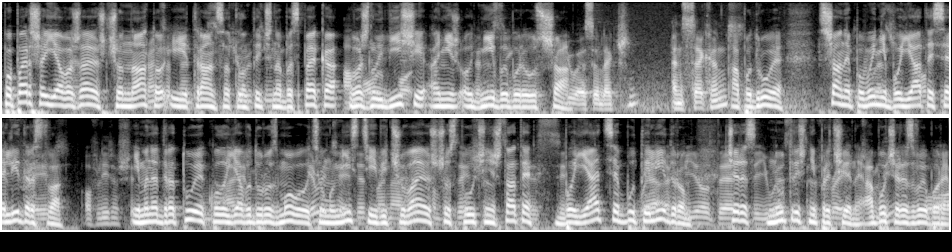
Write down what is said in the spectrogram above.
По-перше, я вважаю, що НАТО і трансатлантична безпека важливіші аніж одні вибори у США. А по-друге, США не повинні боятися лідерства. І мене дратує, коли я веду розмови у цьому місці і відчуваю, що Сполучені Штати бояться бути лідером через внутрішні причини або через вибори.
